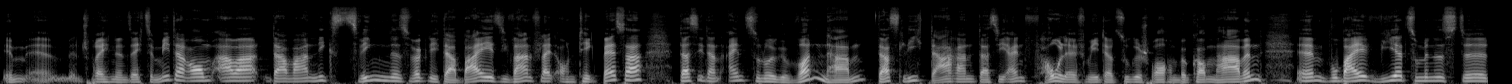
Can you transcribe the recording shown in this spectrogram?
im äh, entsprechenden 16-Meter-Raum, aber da war nichts Zwingendes wirklich dabei. Sie waren vielleicht auch ein Tick besser. Dass sie dann 1 zu 0 gewonnen haben, das liegt daran, dass sie einen Foul-Elfmeter zugesprochen bekommen haben. Ähm, wobei wir zumindest, äh,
